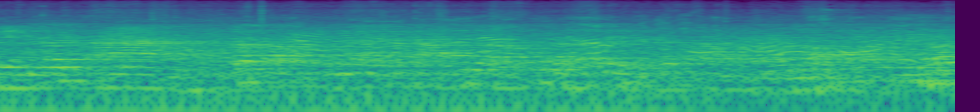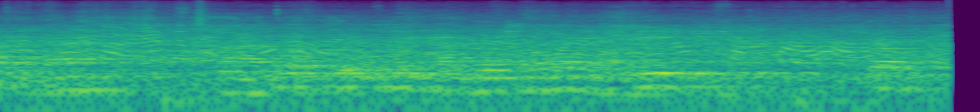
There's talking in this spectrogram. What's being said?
เห็นด้วยตาแล้วเรามีอะไรก็ตามที่เราพูดได้เห็นด้วยตาเรา ได้นะมาร่วมด้วย ช่วยกันโ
